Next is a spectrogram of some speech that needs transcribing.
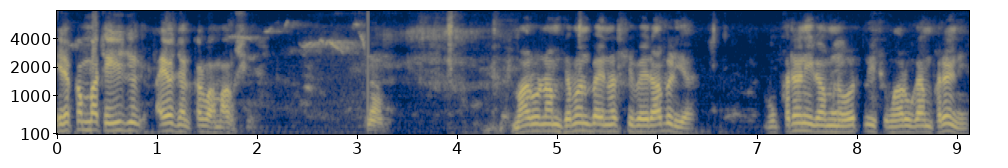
એ રકમમાંથી એ જ આયોજન કરવામાં આવશે. નામ? મારું નામ જમનભાઈ નરસિંહભાઈ રાબડિયા. હું ફરેણી ગામનો વતની છું મારું ગામ ફરેણી.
